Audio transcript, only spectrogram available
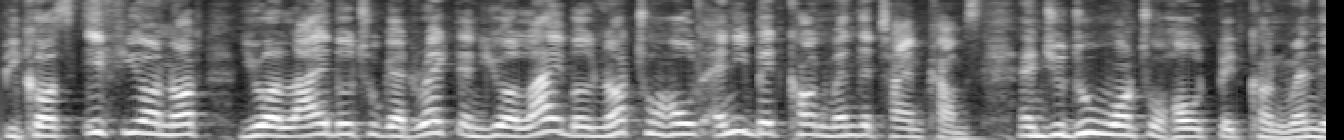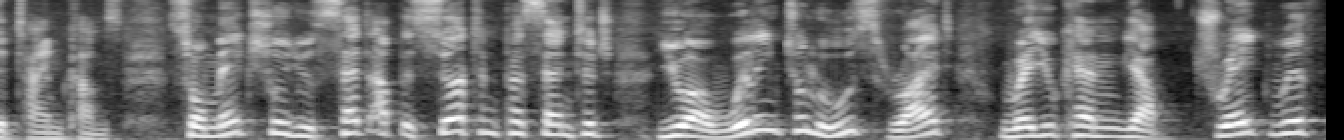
Because if you are not, you are liable to get wrecked and you are liable not to hold any Bitcoin when the time comes. And you do want to hold Bitcoin when the time comes. So make sure you set up a certain percentage you are willing to lose, right? Where you can yeah trade with,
